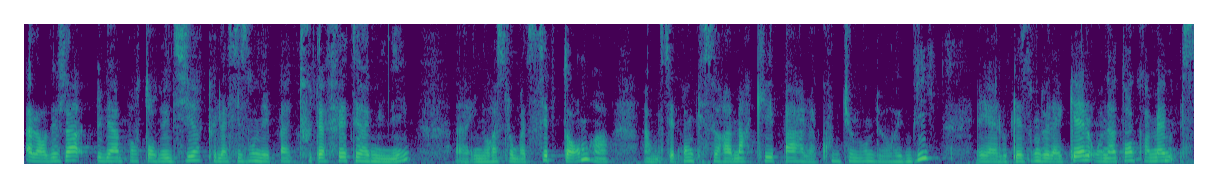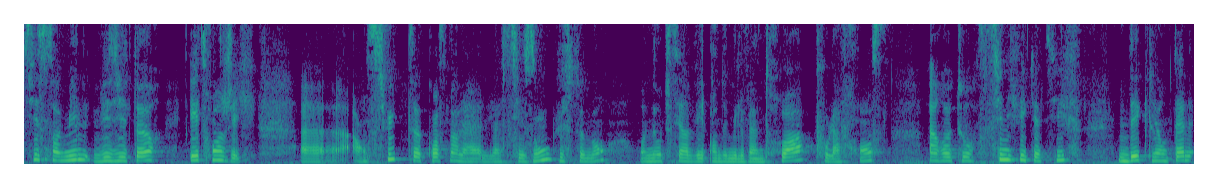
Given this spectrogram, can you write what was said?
Alors déjà, il est important de dire que la saison n'est pas tout à fait terminée. Euh, il nous reste le mois de septembre, un mois de septembre qui sera marqué par la Coupe du Monde de rugby et à l'occasion de laquelle on attend quand même 600 000 visiteurs étrangers. Euh, ensuite, concernant la, la, saison, justement, on a observé en 2023 pour la France un retour significatif des clientèles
